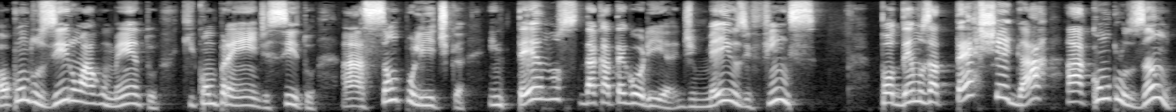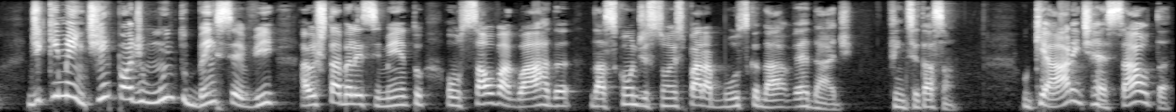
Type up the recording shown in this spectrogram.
ao conduzir um argumento que compreende, cito, a ação política em termos da categoria de meios e fins, podemos até chegar à conclusão de que mentir pode muito bem servir ao estabelecimento ou salvaguarda das condições para a busca da verdade. Fim de citação. O que a Arendt ressalta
